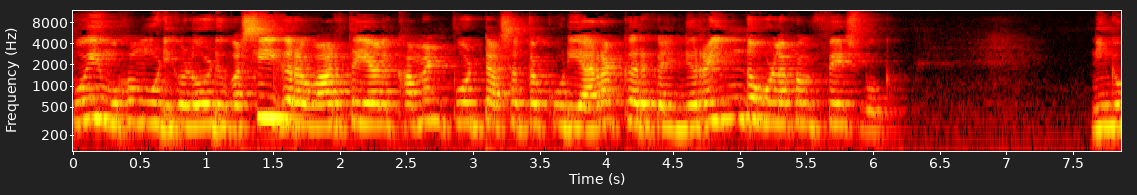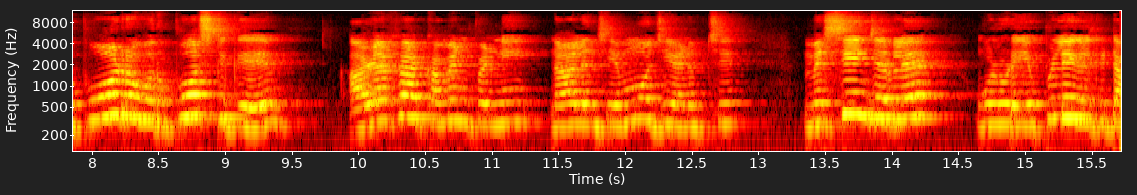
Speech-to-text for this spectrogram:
பொய் முகமூடிகளோடு வசீகர வார்த்தையால் கமெண்ட் போட்டு அசத்தக்கூடிய அரக்கர்கள் நிறைந்த உலகம் ஃபேஸ்புக் நீங்க போடுற ஒரு போஸ்டுக்கு அழகா கமெண்ட் பண்ணி நாலஞ்சு எம்ஓஜி அனுப்பிச்சு மெசேஞ்சர்ல உங்களுடைய பிள்ளைகள்கிட்ட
